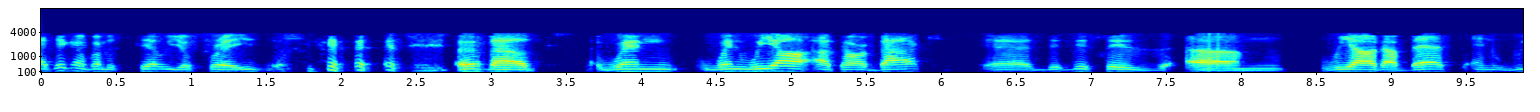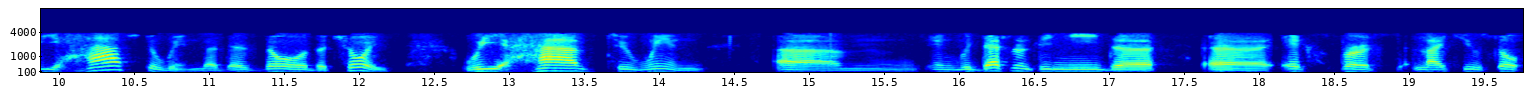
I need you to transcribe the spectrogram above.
I think I'm going to steal your phrase about when when we are at our back. Uh, this is um, we are our best, and we have to win. There's no other choice we have to win, um, and we definitely need uh, uh, experts like you. So,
